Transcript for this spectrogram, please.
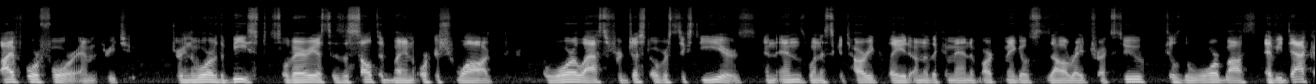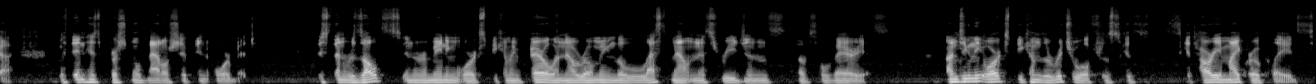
544 M32. During the War of the Beast, Solvarius is assaulted by an Orcish Waaagh. The war lasts for just over 60 years and ends when a Skitarii clade under the command of Archmagos Zalray Traxu kills the war boss Evidaka within his personal battleship in orbit. This then results in the remaining orcs becoming feral and now roaming the less mountainous regions of Solvarius. Hunting the orcs becomes a ritual for the Skitarii microclades.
